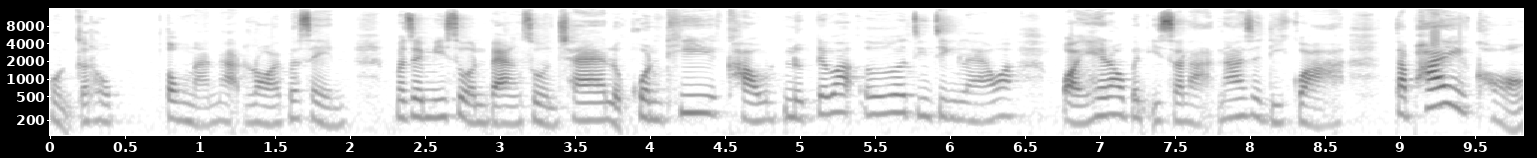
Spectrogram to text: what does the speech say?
ผลกระทบตรงนั้นอะร้อยเปอร์เซ็นต์มันจะมีส่วนแบ่งส่วนแชร์ หรือคนที่เขานึกได้ว่า เออ จริง ๆ แล้วอะปล่อยให้เราเป็นอิสระน่าจะดีกว่า แต่ไพ่ของ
